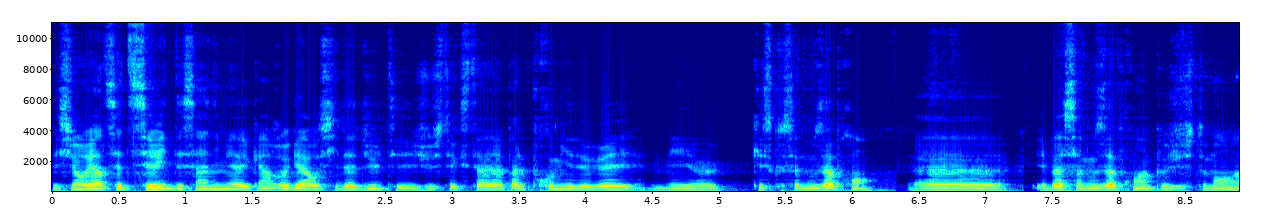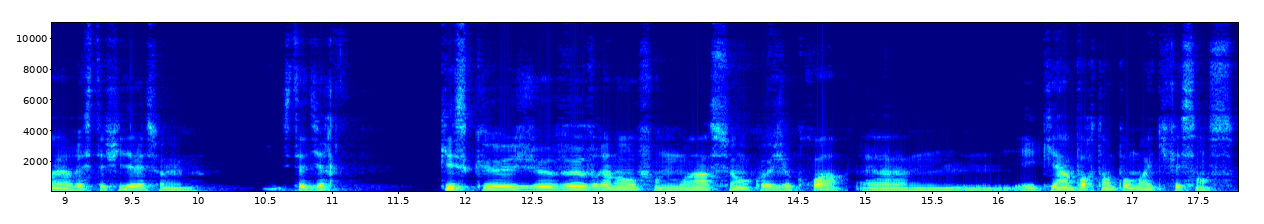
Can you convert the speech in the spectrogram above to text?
mais si on regarde cette série de dessins animés avec un regard aussi d'adulte et juste extérieur, pas le premier degré, mais euh, qu'est-ce que ça nous apprend Et ben ça nous apprend un peu justement à rester fidèle à soi-même. C'est-à-dire qu'est-ce que je veux vraiment au fond de moi, ce en quoi je crois, euh, et qui est important pour moi et qui fait sens.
